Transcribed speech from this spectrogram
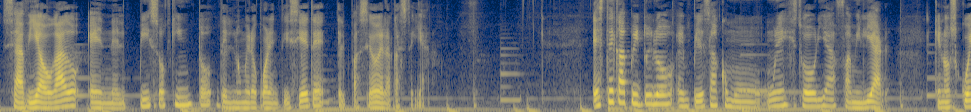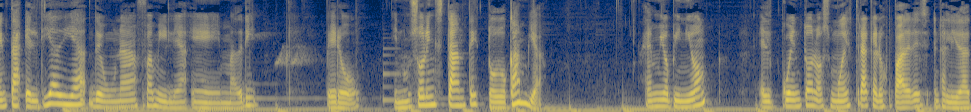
se había ahogado en el piso quinto del número 47 del Paseo de la Castellana. Este capítulo empieza como una historia familiar que nos cuenta el día a día de una familia en Madrid. Pero en un solo instante todo cambia. En mi opinión, el cuento nos muestra que los padres en realidad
